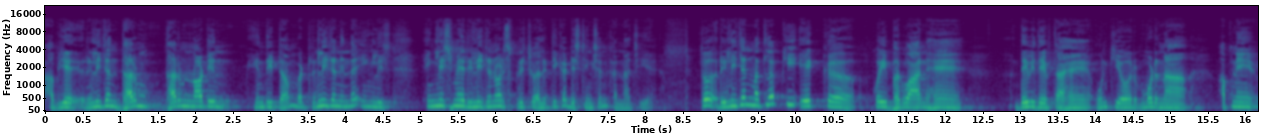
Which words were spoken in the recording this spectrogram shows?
अब ये रिलीजन धर्म धर्म not in Hindi term but religion in the English English में रिलीजन और स्पिरिचुअलिटी का डिस्टिंक्शन करना चाहिए। तो रिलीजन मतलब कि एक कोई भगवान है, देवी देवता हैं, उनकी ओर मुड़ना, अपने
